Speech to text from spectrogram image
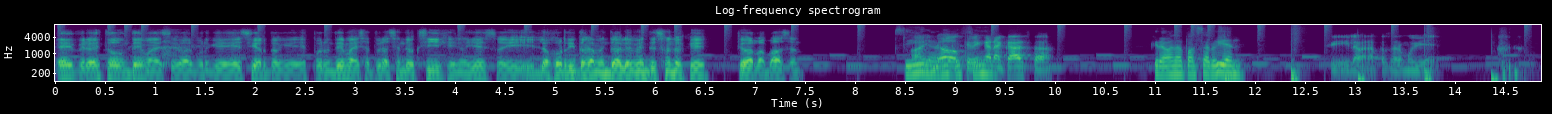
Eh, pero es todo un tema eso igual, porque es cierto que es por un tema de saturación de oxígeno y eso, y los gorditos lamentablemente son los que peor la pasan. Sí, Ay, la verdad no, que sí, vengan a casa. que la van a pasar bien. Sí, la van a pasar muy bien.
